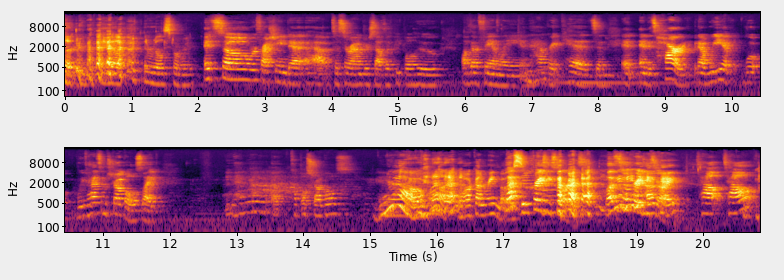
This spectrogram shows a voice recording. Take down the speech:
let them the real story. It's so refreshing to have to surround yourself with people who love their family and have mm-hmm. great kids, and, and, and it's hard. You know, we have we've had some struggles. Like, have you had a couple struggles? In your No, life? well, I walk on rainbows. Let's do crazy stories. Let's do a crazy story. Okay. Tell tell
